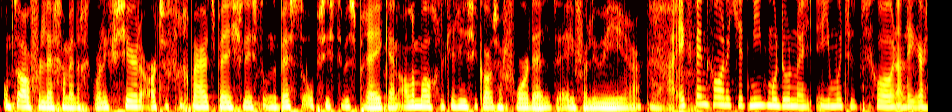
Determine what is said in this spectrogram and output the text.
om te overleggen met een gekwalificeerde arts of vruchtbaarheidsspecialist om de beste opties te bespreken en alle mogelijke risico's en voordelen te evalueren. Ja, ik vind gewoon dat je het niet moet doen. Je moet het gewoon alleen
